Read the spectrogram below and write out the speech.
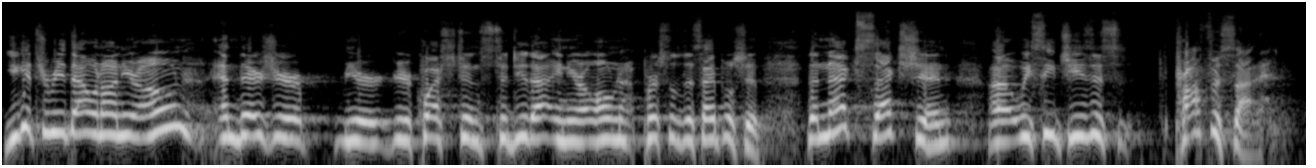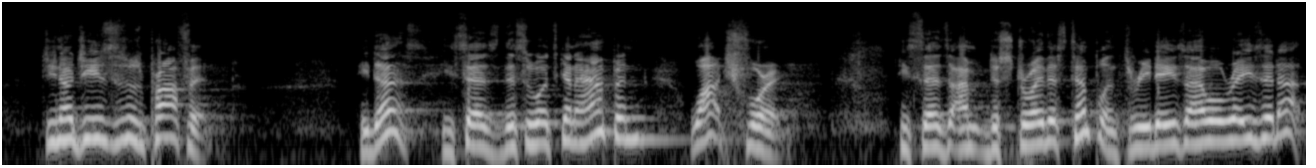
you get to read that one on your own, and there's your, your, your questions to do that in your own personal discipleship. The next section, uh, we see Jesus prophesy. Do you know Jesus was a prophet? He does. He says, This is what's going to happen. Watch for it. He says, I'm destroy this temple. In three days I will raise it up.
